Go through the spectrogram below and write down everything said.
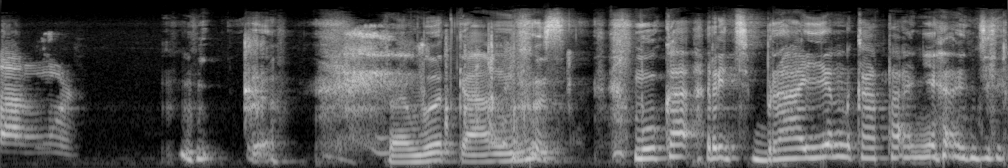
kangus rambut kangus muka Rich Brian katanya anjir.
